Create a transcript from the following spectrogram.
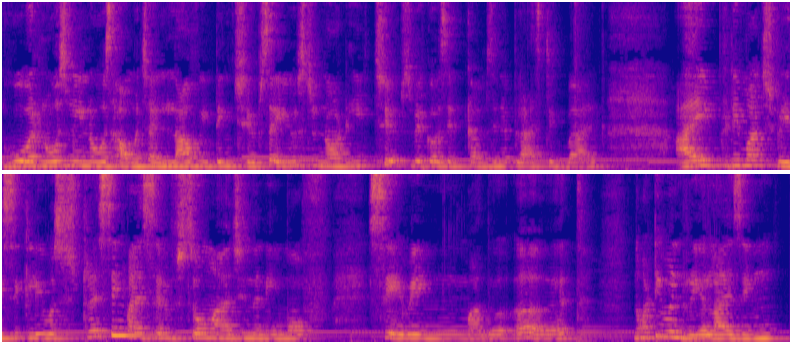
whoever knows me knows how much I love eating chips. I used to not eat chips because it comes in a plastic bag. I pretty much basically was stressing myself so much in the name of saving Mother Earth, not even realizing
